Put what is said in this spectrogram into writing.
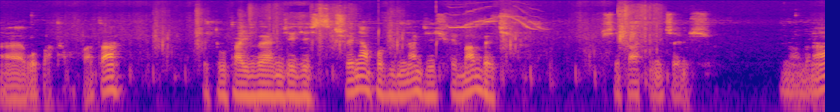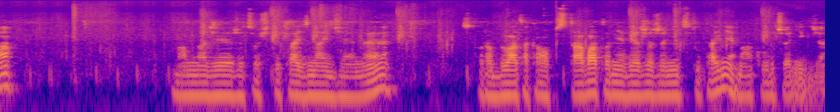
e, łopata, łopata. Czy tutaj będzie gdzieś skrzynia? Powinna gdzieś chyba być. Przy takim czymś. Dobra. Mam nadzieję, że coś tutaj znajdziemy. Skoro była taka obstawa, to nie wierzę, że nic tutaj nie ma, kurczę, nigdzie.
